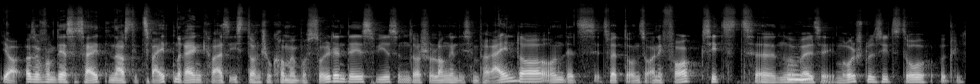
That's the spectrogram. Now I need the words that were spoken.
ja, also von der Seite aus die zweiten Reihen quasi ist dann schon gekommen, was soll denn das? Wir sind da schon lange in diesem Verein da und jetzt, jetzt wird da uns eine vorgesetzt, äh, nur mhm. weil sie im Rollstuhl sitzt, so wirklich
